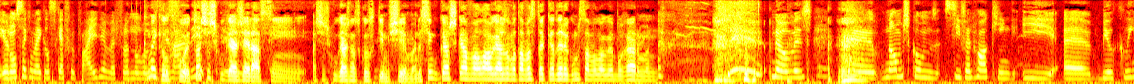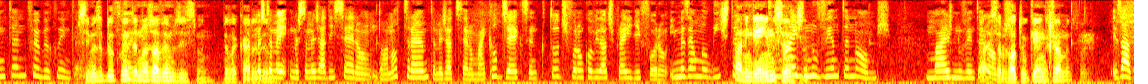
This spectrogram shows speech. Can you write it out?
eu não sei como é que ele sequer foi para a ilha, mas pronto, não vou Como é que ele foi? Tu achas que o gajo era assim? Achas que o gajo não se conseguia mexer, mano? Assim que o gajo chegava lá, o gajo levantava-se da cadeira e começava logo a berrar, mano. Não, mas eh, nomes como Stephen Hawking e eh, Bill Clinton, foi o Bill Clinton. Sim, mas o Bill Foi. Clinton nós já vemos isso, mano. Pela cara Mas dele. também, mas também já disseram Donald Trump, também já disseram Michael Jackson, que todos foram convidados para a ilha e foram. E, mas é uma lista Pá, ninguém é de mais inocente. de mano. 90 nomes. Mais de 90 Ah, nomes. sabes lá tu quem realmente foi. Exato,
